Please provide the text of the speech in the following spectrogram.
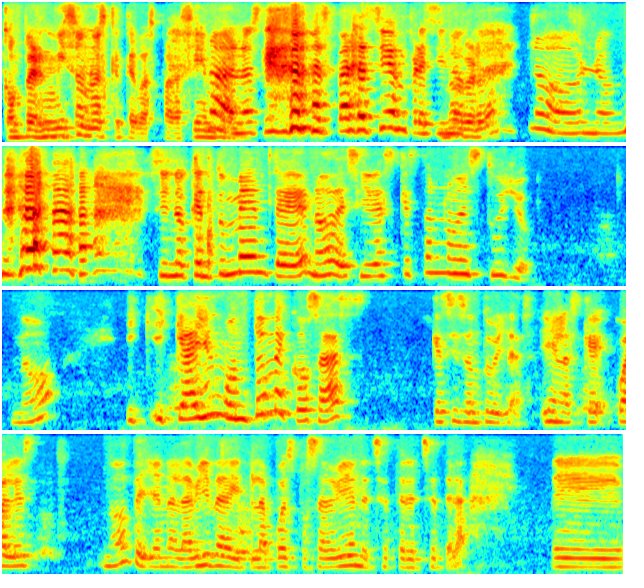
Con permiso no es que te vas para siempre. No, no es que te vas para siempre, sino. ¿No, verdad? No, no. sino que en tu mente, ¿no? Decir, es que esto no es tuyo, ¿no? Y, que hay un montón de cosas que sí son tuyas y en las que, cuales, ¿no? Te llena la vida y te la puedes pasar bien, etcétera, etcétera. Eh,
